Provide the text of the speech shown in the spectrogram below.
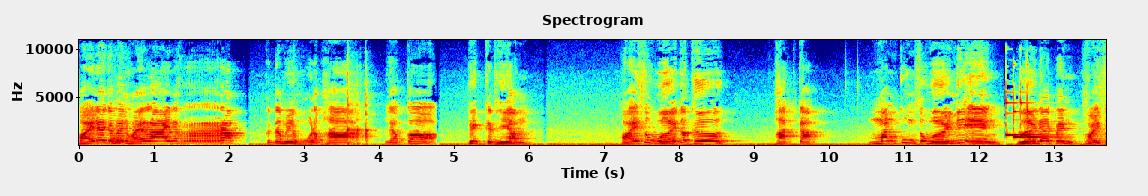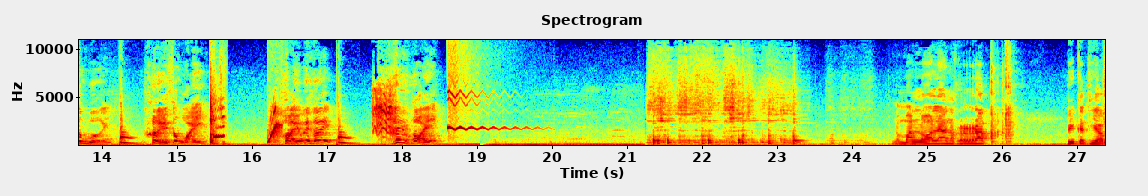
หอยเนี่ยจะเป็นหอยลายนะครับ ก็จะมีโหระพา แล้วก็พริกกระเทียม หอยเสวยก็คือ ผัดกับมันกุ้งเสวยนี่เอง เลยได้เป็นหอยเสวยเหยเสวยหอยไว้ยเฮ้ยให้หอยน้ำมันร้อนแล้วนะครับพริกกระเทียม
